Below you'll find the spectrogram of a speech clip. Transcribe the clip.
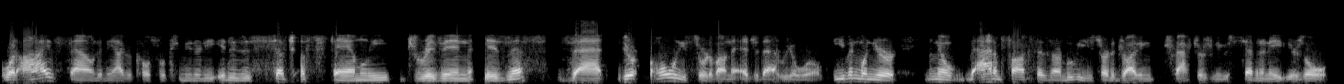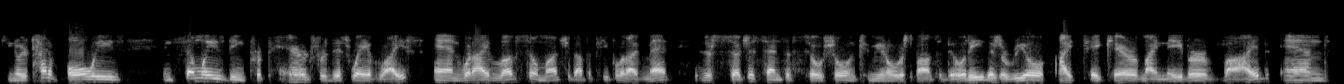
what I've found in the agricultural community, it is such a family driven business that you're always sort of on the edge of that real world. Even when you're, you know, Adam Fox says in our movie he started driving tractors when he was seven and eight years old. You know, you're kind of always in some ways being prepared for this way of life. And what I love so much about the people that I've met is there's such a sense of social and communal responsibility. There's a real I take care of my neighbor vibe. And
